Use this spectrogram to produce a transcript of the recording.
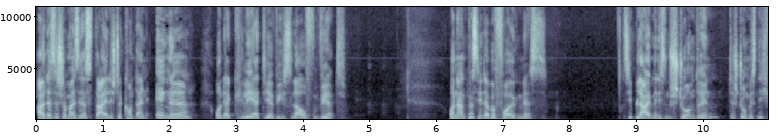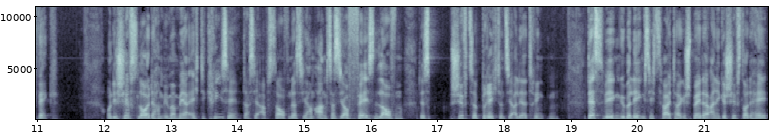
Aber das ist schon mal sehr stylisch. Da kommt ein Engel und erklärt dir, wie es laufen wird. Und dann passiert aber Folgendes. Sie bleiben in diesem Sturm drin, der Sturm ist nicht weg. Und die Schiffsleute haben immer mehr echt die Krise, dass sie absaufen, dass sie haben Angst, dass sie auf Felsen laufen, das Schiff zerbricht und sie alle ertrinken. Deswegen überlegen sich zwei Tage später einige Schiffsleute, hey,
